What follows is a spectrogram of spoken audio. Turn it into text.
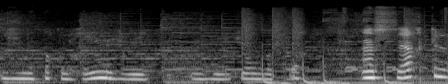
Je vais pas colorier, mais je vais, je vais dire, on va faire un cercle.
